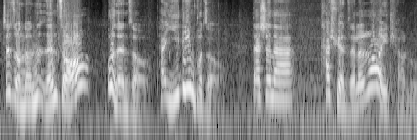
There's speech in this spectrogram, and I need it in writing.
这种的能能走？不能走，他一定不走。但是呢，他选择了绕一条路。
